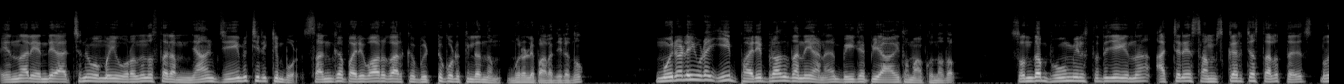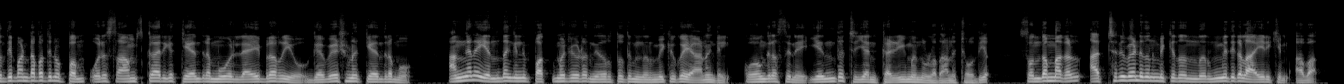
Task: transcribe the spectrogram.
എന്നാൽ എന്റെ അച്ഛനും അമ്മയും ഉറങ്ങുന്ന സ്ഥലം ഞാൻ ജീവിച്ചിരിക്കുമ്പോൾ സംഘപരിവാറുകാർക്ക് വിട്ടുകൊടുക്കില്ലെന്നും മുരളി പറഞ്ഞിരുന്നു. മുരളിയുടെ ഈ പരിഭ്രാന്തി തന്നെയാണ് ബി ജെ പി ആയുധമാക്കുന്നത്. സ്വന്തം ഭൂമിയിൽ സ്ഥിതി ചെയ്യുന്ന അച്ഛനെ സംസ്കരിച്ച സ്ഥലത്ത് സ്മൃതി മണ്ഡപത്തിനൊപ്പം ഒരു സാംസ്കാരിക കേന്ദ്രമോ ലൈബ്രറിയോ ഗവേഷണ കേന്ദ്രമോ അങ്ങനെ എന്തെങ്കിലും പത്മജയുടെ നേതൃത്വത്തിൽ നിർമ്മിക്കുകയാണെങ്കിൽ കോൺഗ്രസിന് എന്തു ചെയ്യാൻ കഴിയുമെന്നുള്ളതാണ് ചോദ്യം. സ്വന്തം മകൾ അച്ഛനു വേണ്ടി നിർമ്മിക്കുന്ന നിർമ്മിതികളായിരിക്കും അവ.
